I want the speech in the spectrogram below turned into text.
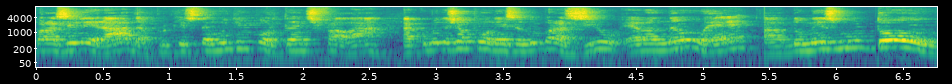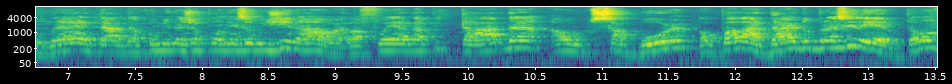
brasileirada, porque isso é muito importante falar. A comida japonesa no Brasil, ela não é ah, do mesmo tom né, da, da comida japonesa original. Ela foi adaptada ao sabor, ao paladar do brasileiro. Então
